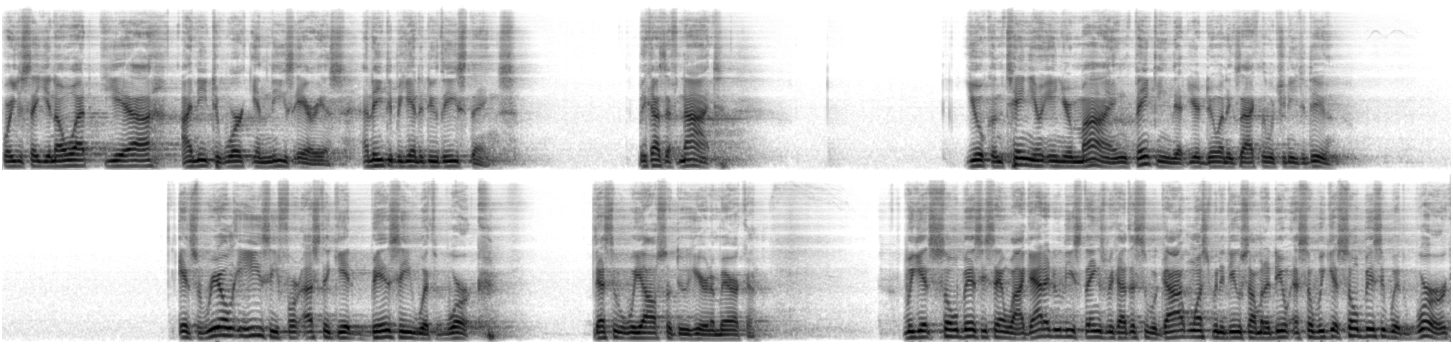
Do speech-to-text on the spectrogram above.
Where you say, you know what? Yeah, I need to work in these areas. I need to begin to do these things. Because if not, you'll continue in your mind thinking that you're doing exactly what you need to do. It's real easy for us to get busy with work. That's what we also do here in America. We get so busy saying, Well, I got to do these things because this is what God wants me to do, so I'm going to do. And so we get so busy with work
